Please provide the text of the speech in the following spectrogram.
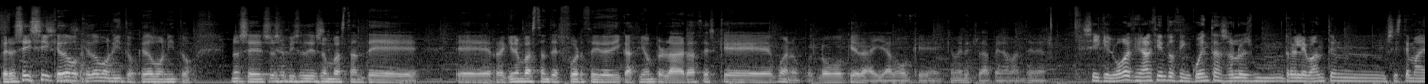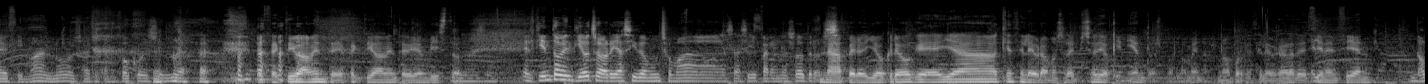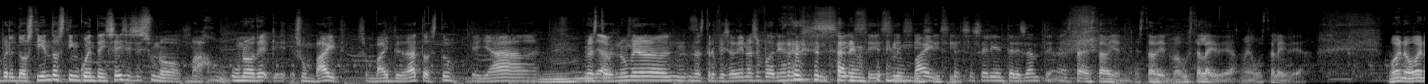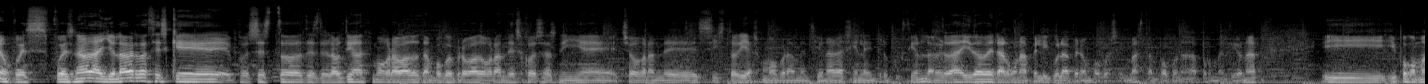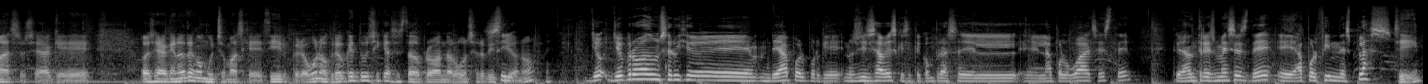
Pero sí, sí, quedó, quedó bonito, quedó bonito. No sé, esos episodios son bastante... eh, requieren bastante esfuerzo y dedicación, pero la verdad es que, bueno, pues luego queda ahí algo que, que merece la pena mantener. Sí, que luego al final 150 solo es relevante un sistema decimal, ¿no? O sea, que tampoco es... un- efectivamente, efectivamente, bien visto. no sé. El 128 habría sido mucho más así para nosotros. Nah, pero yo creo que ya que celebramos el episodio 500 por lo menos, ¿no? Porque celebrar de 100 en 100... No, pero el 256 ese es uno bajo. Uno de, que es un byte. Es un byte de datos, tú. Que ya Mm, nuestros ya. números, nuestro episodio no se podría representar Sí, en, sí, en sí, un byte. Eso sería interesante. Ah, Está, está bien, está bien, me gusta la idea, me gusta la idea. Bueno, bueno, pues, pues nada, yo la verdad es que pues esto desde la última vez que hemos grabado tampoco he probado grandes cosas ni he hecho grandes historias como para mencionar así en la introducción. La verdad he ido a ver alguna película, pero un poco sin más, tampoco nada por mencionar. Y, y poco más, o sea que... O sea que no tengo mucho más que decir, pero bueno, creo que tú sí que has estado probando algún servicio, Sí. ¿no? Yo, yo he probado un servicio de, de Apple porque no sé si sabes que si te compras el, el Apple Watch este, te dan tres meses de eh, Apple Fitness Plus. Sí.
